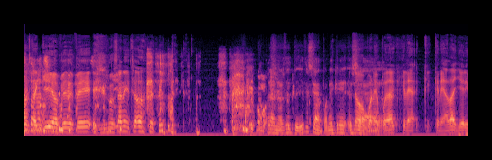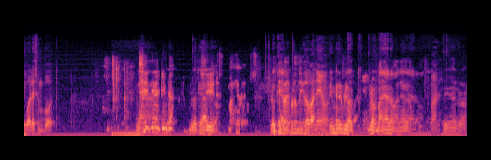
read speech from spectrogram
Hasta aquí a PDP nos han echado. Pero no es de Twitch, o sea, pone que. o No, sea, pone pueda crea- que creada ayer, igual es un bot. nah, Sí, tiene pinta. Bloquealo. Sí. Vale, vale. Bloquealo. Vale, ¿por dónde ¿Lo baneo? Primer block. Bro, banealo, banealo. Vale. Primer block.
